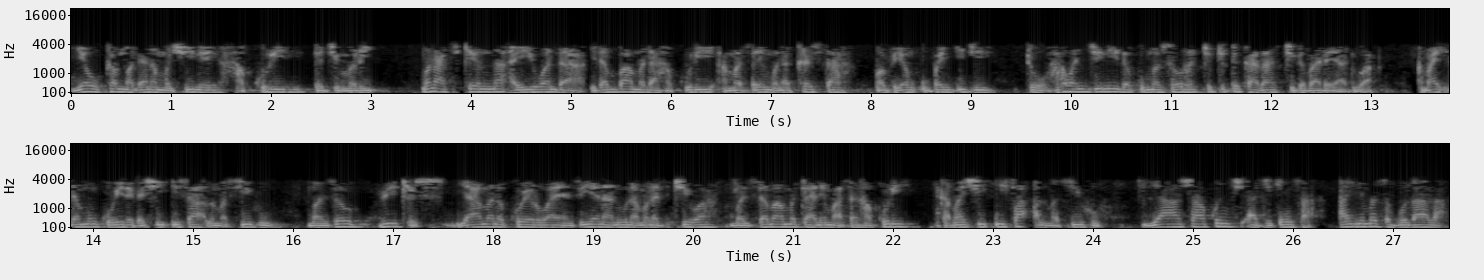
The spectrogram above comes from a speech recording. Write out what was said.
Yau kan magana mu shine haƙuri da jimiri. Muna cikin na'ayi wanda idan ba mu da haƙuri a matsayinmu na Krista mabiyan Ubangiji to hawan jini da kuma sauran cututtuka za su ci gaba da yaɗuwa. Amma idan mun koyi daga shi Isa almasihu manzo Bitrus ya mana koyarwa yanzu yana nuna mana da cewa mun zama mutane masu haƙuri kamar shi Isa almasihu ya sha kunci a jikinsa an yi masa bulala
